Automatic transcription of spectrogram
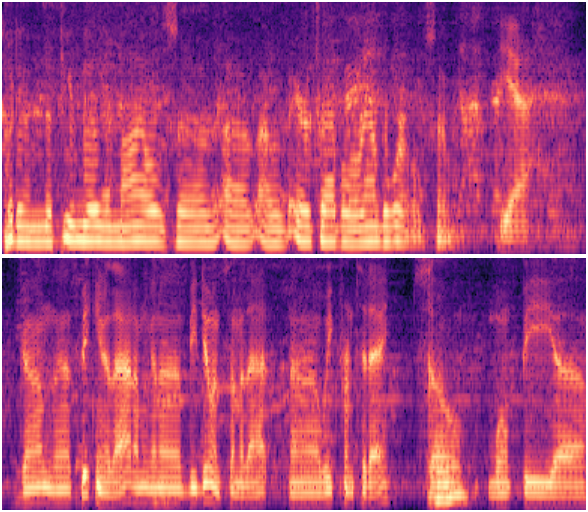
put in a few million miles uh, of, of air travel around the world so Yeah. Um, uh, speaking of that, I'm going to be doing some of that uh, a week from today. So Cool. won't be uh,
